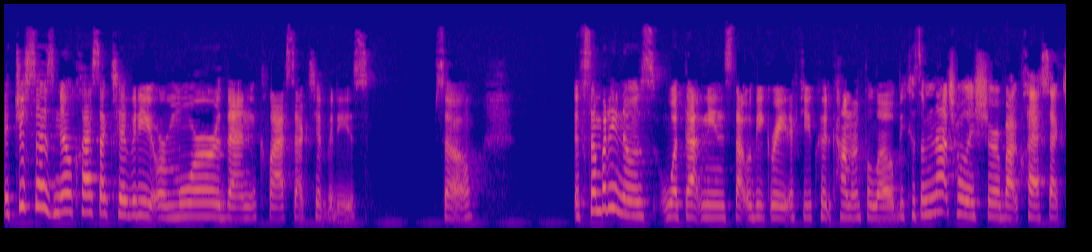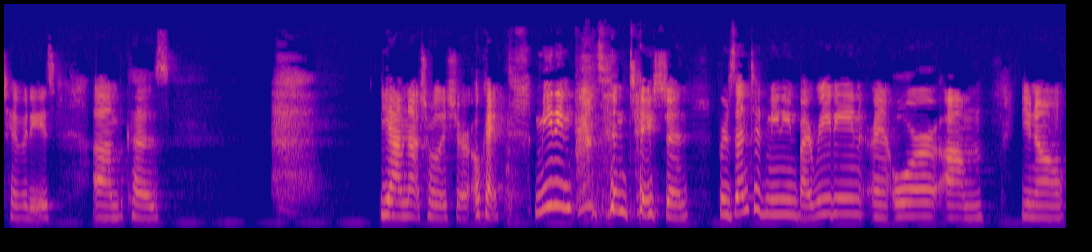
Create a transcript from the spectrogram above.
it just says no class activity or more than class activities. So if somebody knows what that means, that would be great if you could comment below because I'm not totally sure about class activities um, because, yeah, I'm not totally sure. Okay, meaning presentation. Presented meaning by reading or, um, you know,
